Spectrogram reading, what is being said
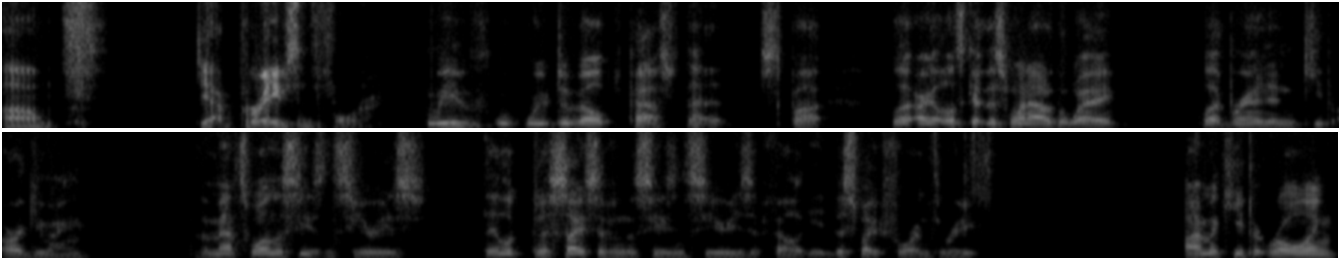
Um yeah, Braves in four. We've we've developed past that spot. Let, all right, let's get this one out of the way. Let Brandon keep arguing. The Mets won the season series. They looked decisive in the season series. It felt despite four and three. I'm gonna keep it rolling,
